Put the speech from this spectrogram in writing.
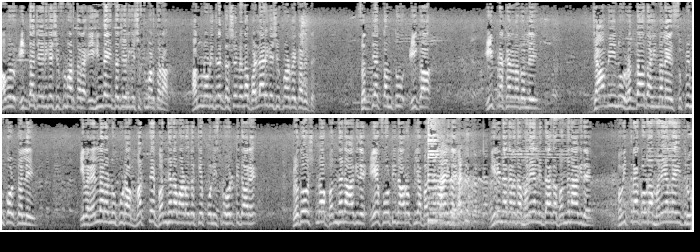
ಅವರು ಇದ್ದ ಜೈಲಿಗೆ ಶಿಫ್ಟ್ ಮಾಡ್ತಾರ? ಈ ಹಿಂದೆ ಇದ್ದ ಜೈಲಿಗೆ ಶಿಫ್ಟ್ ಮಾಡ್ತಾರ? ಹಂಗ್ ನೋಡಿದ್ರೆ ದರ್ಶನ್ ಬಳ್ಳಾರಿಗೆ ಶಿಫ್ಟ್ ಮಾಡಬೇಕಾಗತ್ತೆ. ಸದ್ಯಕ್ಕಂತೂ ಈಗ ಈ ಪ್ರಕರಣದಲ್ಲಿ ಜಾಮೀನು ರದ್ದಾದ ಹಿನ್ನೆಲೆ ಸುಪ್ರೀಂ ಕೋರ್ಟ್ನಲ್ಲಿ ಇವರೆಲ್ಲರನ್ನೂ ಕೂಡ ಮತ್ತೆ ಬಂಧನ ಮಾಡೋದಕ್ಕೆ ಪೊಲೀಸರು ಹೊರಟಿದ್ದಾರೆ. ಪ್ರದೋಷ್ನ ಬಂಧನ ಆಗಿದೆ. ಎ ಫೋರ್ಟೀನ್ ಆರೋಪಿಯ ಬಂಧನ ಆಗಿದೆ. ಗಿರಿನಗರದ ಮನೆಯಲ್ಲಿದ್ದಾಗ ಬಂಧನ ಆಗಿದೆ. ಪವಿತ್ರ ಗೌಡ ಮನೆಯಲ್ಲೇ ಇದ್ರು.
